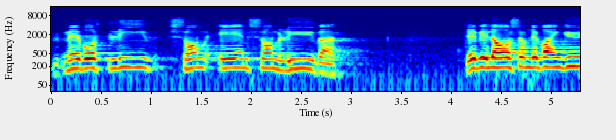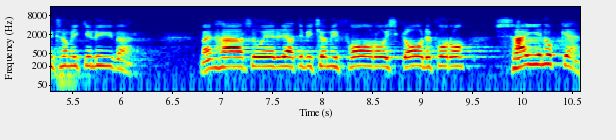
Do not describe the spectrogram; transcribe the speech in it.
med vårt liv som en som lyver. Det vi la som det var en Gud som ikke lyver. Men her så er det at vi kommer i fare og i skade for å si noe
